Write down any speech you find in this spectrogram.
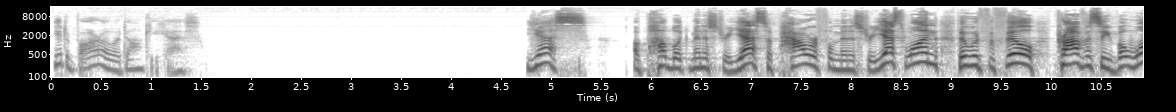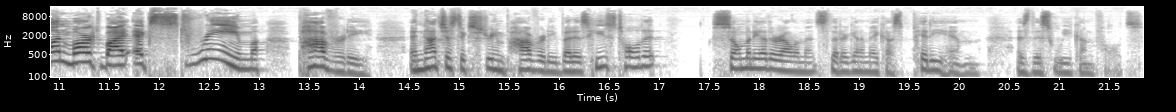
He had to borrow a donkey, guys. Yes, a public ministry. Yes, a powerful ministry. Yes, one that would fulfill prophecy, but one marked by extreme poverty. And not just extreme poverty, but as he's told it, so many other elements that are going to make us pity him as this week unfolds.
